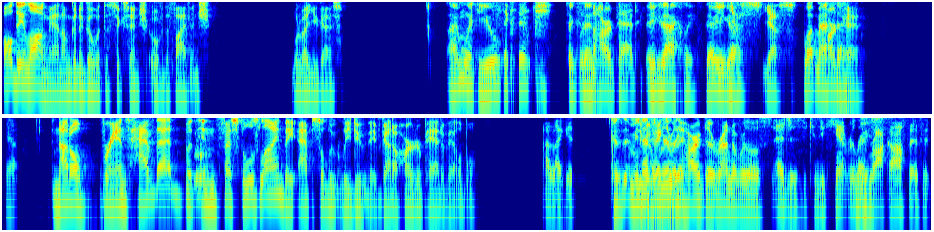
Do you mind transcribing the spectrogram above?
all day long, man, I'm going to go with the six inch over the five inch. What about you guys? I'm with you. Six inch. Six with inch. the hard pad. Exactly. There you go. Yes, yes. What Matt Hard said. pad. Yeah. Not all brands have that, but in Festool's line, they absolutely do. They've got a harder pad available. I like it. Because I mean, It's a that's it makes really, it really hard to round over those edges because you can't really Right. rock off it. If it.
